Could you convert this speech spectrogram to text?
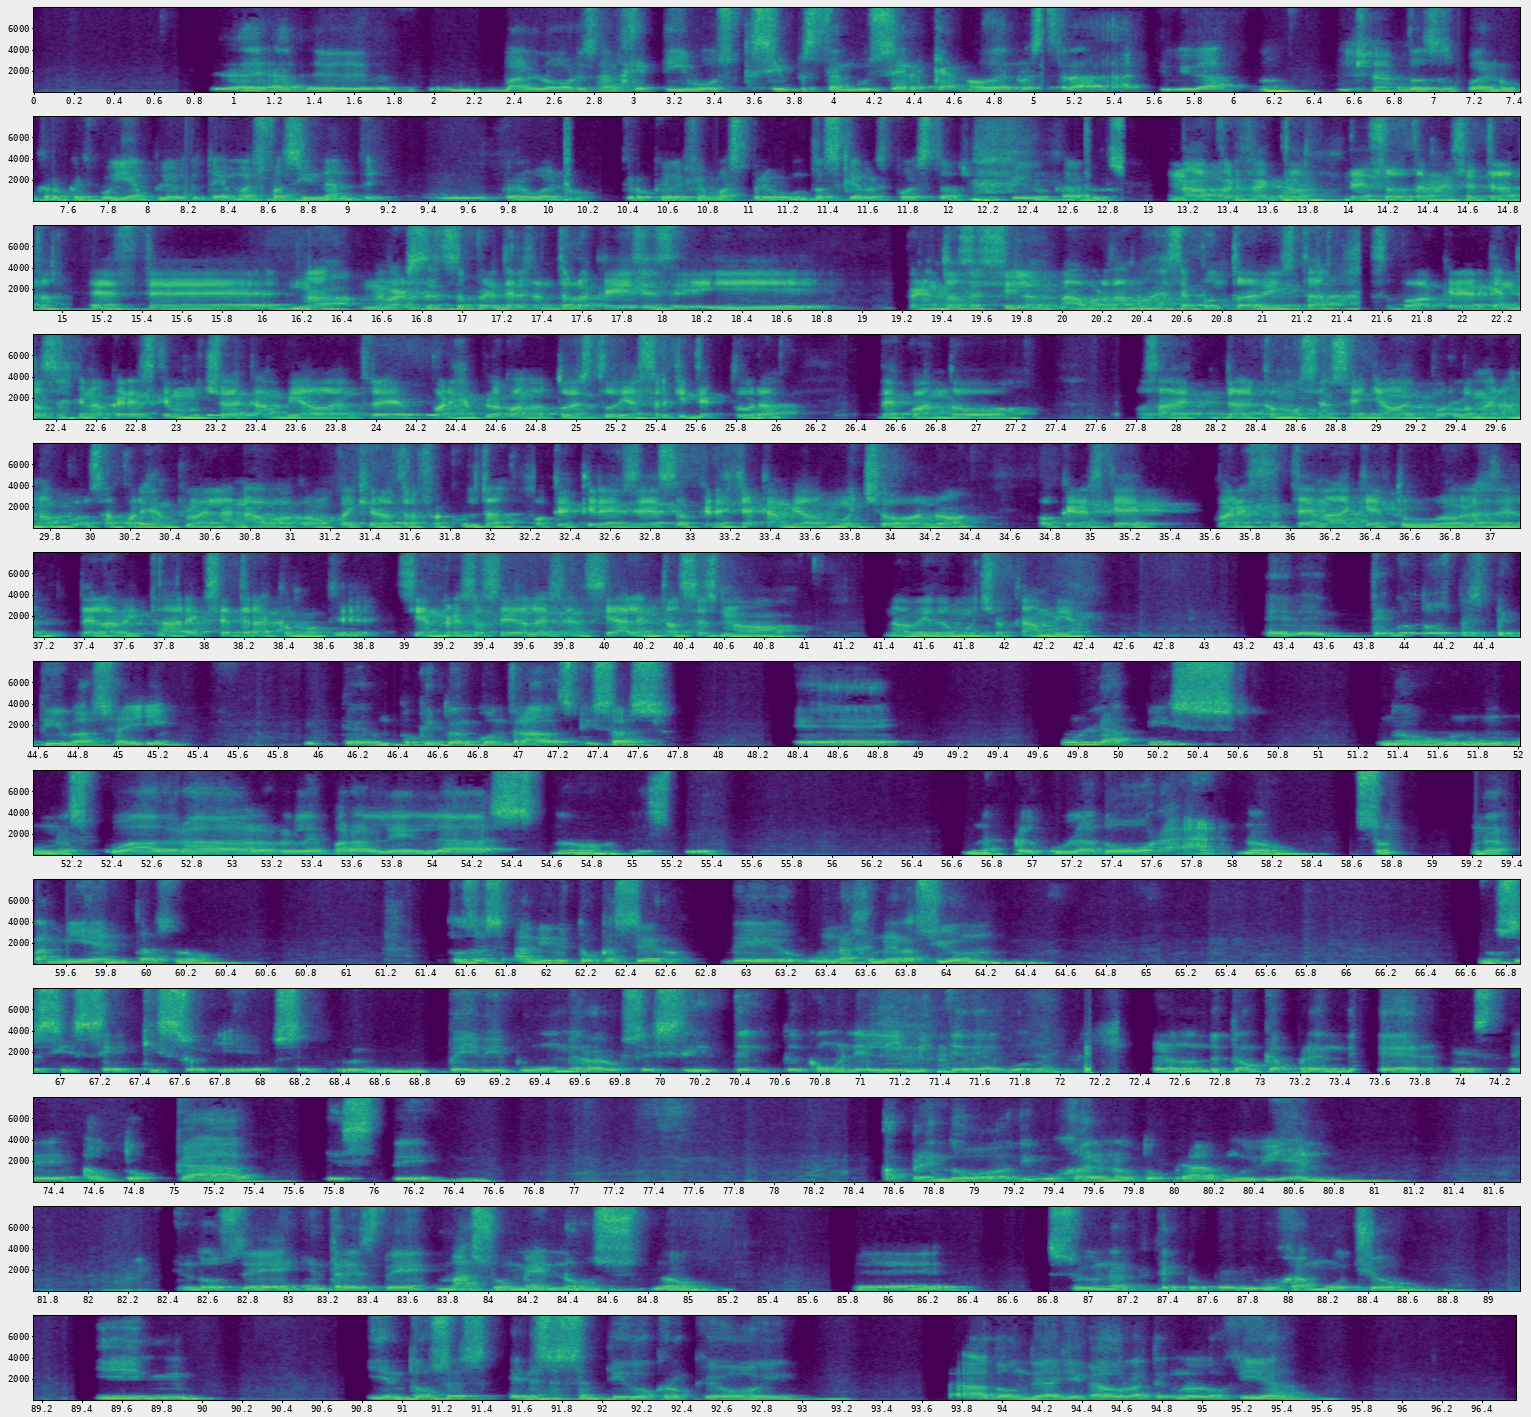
eh, eh, valores, adjetivos que siempre están muy cerca ¿no? de nuestra actividad. ¿no? Entonces, bueno, creo que es muy amplio el tema, es fascinante. Pero bueno, creo que dejé más preguntas que respuestas, querido Carlos. No, perfecto, de eso también se trata. Este, no, me parece súper interesante lo que dices y pero entonces si lo abordamos desde ese punto de vista, supongo creer que entonces que no crees que mucho ha cambiado entre, por ejemplo, cuando tú estudias arquitectura, de cuando, o sea, de, cómo se enseña hoy por lo menos, ¿no? O sea, por ejemplo, en la NAUA o en cualquier otra facultad. ¿O qué crees de eso? ¿Crees que ha cambiado mucho o no? ¿O crees que con este tema que tú hablas del, del habitar, etcétera, como que siempre eso ha sido lo esencial, entonces no, no ha habido mucho cambio? Eh, tengo dos perspectivas ahí, un poquito encontradas quizás. eh, un lápiz, ¿no? una escuadra, la regla de paralelas, ¿no? Este, una calculadora, ¿no? Son herramientas, ¿no? Entonces, a mí me toca ser de una generación, no sé si es X o Y, o sea, baby boomer, o algo así, estoy, como en el límite de alguno, pero donde tengo que aprender este, AutoCAD, este, aprendo a dibujar en AutoCAD muy bien, en 2D, en 3D más o menos, ¿no? Eh, soy un arquitecto que dibuja mucho y, y entonces, en ese sentido, creo que hoy, a dónde ha llegado la tecnología,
